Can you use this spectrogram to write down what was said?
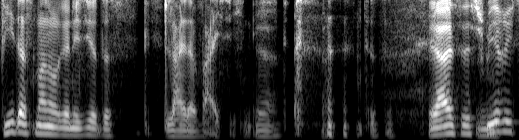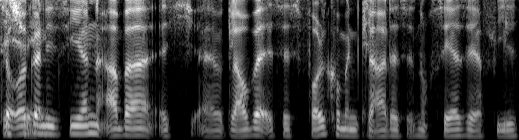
Wie das man organisiert, das, leider weiß ich nicht. Ja, das ist, ja es ist schwierig zu schwierig. organisieren, aber ich äh, glaube, es ist vollkommen klar, dass es noch sehr, sehr viel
